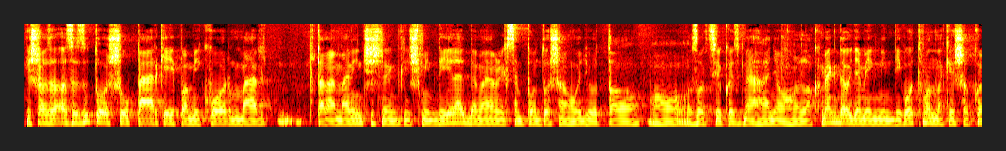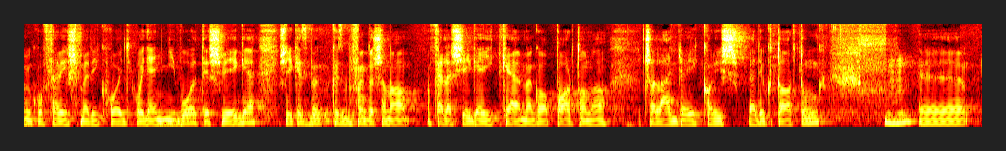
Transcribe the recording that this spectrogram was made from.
És az, az az utolsó pár kép, amikor már talán már nincs is, is mind életben, már emlékszem pontosan, hogy ott a, a, az akció közben hányan halnak meg, de ugye még mindig ott vannak, és akkor amikor felismerik, hogy, hogy ennyi volt, és vége, és közben, közben fontosan a, a feleségeikkel, meg a parton a családjaikkal is velük tartunk. Uh-huh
